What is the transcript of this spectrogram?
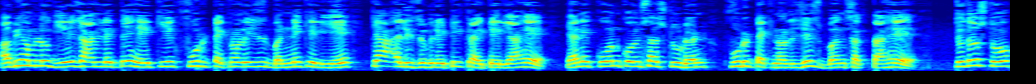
अभी हम लोग ये जान लेते हैं कि एक फ़ूड टेक्नोलॉजिस्ट बनने के लिए क्या एलिजिबिलिटी क्राइटेरिया है। यानी कौन कौन सा स्टूडेंट फ़ूड टेक्नोलॉजिस्ट बन सकता है। तो दोस्तों,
